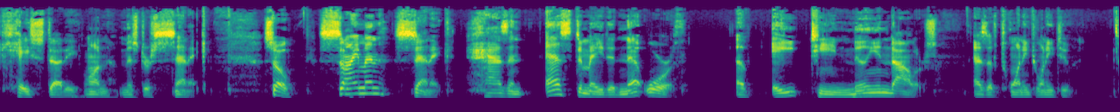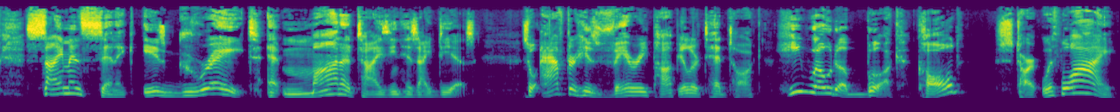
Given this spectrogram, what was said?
case study on Mr. Sinek. So, Simon Sinek has an estimated net worth of $18 million as of 2022. Simon Sinek is great at monetizing his ideas. So after his very popular TED Talk, he wrote a book called Start with Why.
